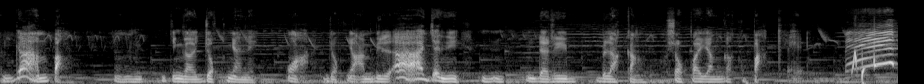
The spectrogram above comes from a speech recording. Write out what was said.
Gampang. Hmm, tinggal joknya nih. Wah, joknya ambil aja nih hmm, dari belakang sofa yang gak kepake. Beb,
